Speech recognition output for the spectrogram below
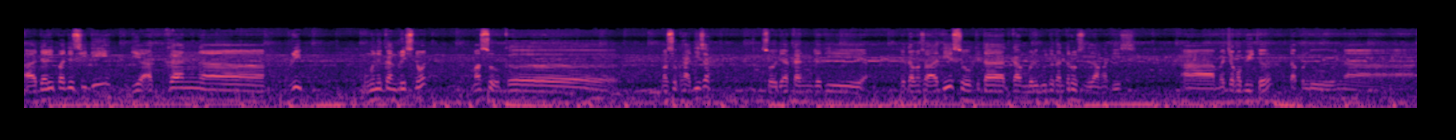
uh, daripada CD dia akan uh, rip menggunakan Grace Note masuk ke masuk ke hard disk lah. So dia akan jadi dia akan masuk hard disk so kita akan boleh gunakan terus dalam hard disk. Uh, macam komputer tak perlu nak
